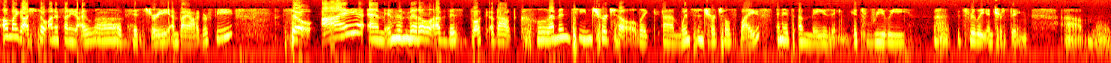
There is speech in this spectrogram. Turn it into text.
Oh my gosh! So on a funny, note, I love history and biography. So I am in the middle of this book about Clementine Churchill, like um, Winston Churchill's wife, and it's amazing. It's really, it's really interesting. Um,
